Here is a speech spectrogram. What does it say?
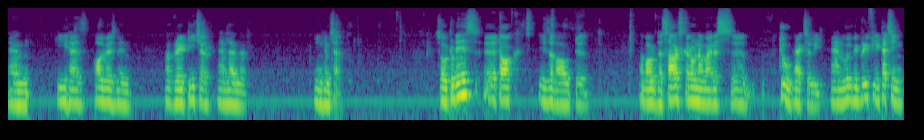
And he has always been a great teacher and learner in himself. So today's uh, talk is about uh, about the SARS coronavirus uh, 2 actually, and we'll be briefly touching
